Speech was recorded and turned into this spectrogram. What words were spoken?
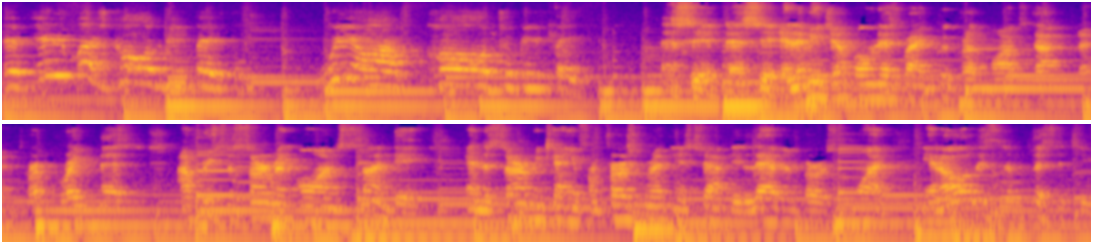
If anybody's called to be faithful, we are called to be faithful. That's it. That's it. And let me jump on this right quick, Brother Mark. Great message. I preached a sermon on Sunday, and the sermon came from 1 Corinthians chapter 11, verse 1. In all its simplicity,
